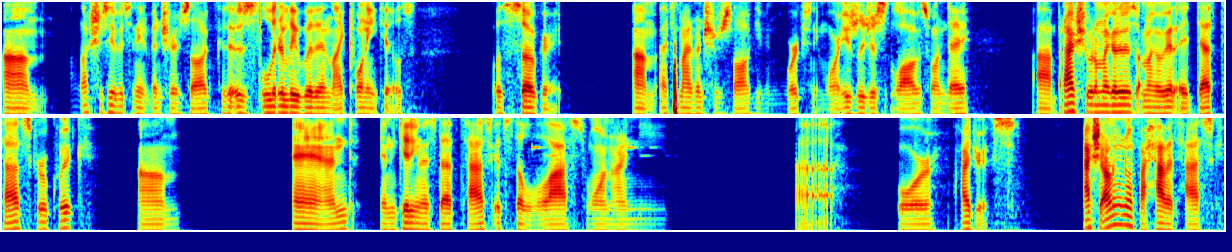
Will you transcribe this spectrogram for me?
Um, I'll actually see if it's in the adventurer's log because it was literally within like 20 kills. It was so great. Um, if my adventurer's log even works anymore, it usually just logs one day. Uh, but actually, what I'm gonna go do is I'm gonna go get a death task real quick. Um, and in getting this death task, it's the last one I need uh, for Hydrix. Actually, I don't even know if I have a task.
